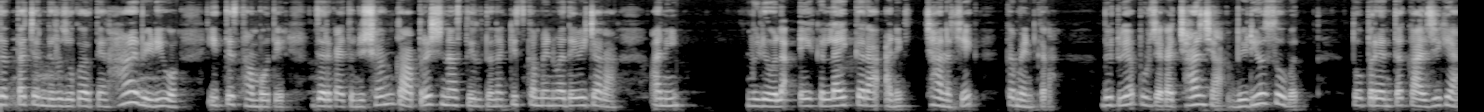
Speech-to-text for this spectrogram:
दत्ताच्या रुजू करते हा व्हिडिओ इथेच थांबवते. जर काही तुमची शंका प्रश्न असतील तर नक्कीच कमेंटमध्ये विचारा आणि व्हिडिओला एक लाईक करा आणि छान अशी एक कमेंट करा. भेटूया पुढच्या का छानशा व्हिडिओसोबत तोपर्यंत काळजी घ्या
